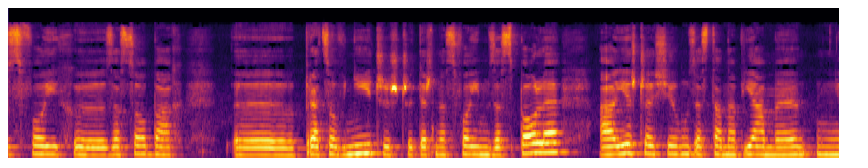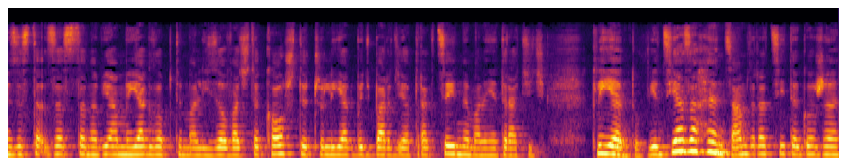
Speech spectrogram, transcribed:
swoich zasobach pracowniczych czy też na swoim zespole, a jeszcze się zastanawiamy, mm, zastanawiamy, jak zoptymalizować te koszty, czyli jak być bardziej atrakcyjnym, ale nie tracić klientów. Więc ja zachęcam z racji tego, że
